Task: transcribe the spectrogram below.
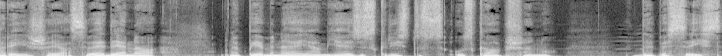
arī šajā svētdienā pieminējām Jēzus Kristus uzkāpšanu debesīs.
